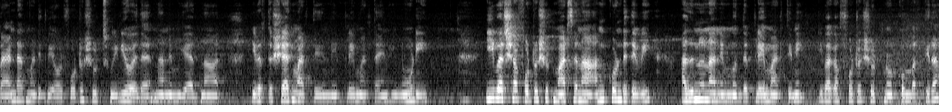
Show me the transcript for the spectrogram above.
ಗ್ರ್ಯಾಂಡಾಗಿ ಮಾಡಿದ್ವಿ. ಅವಳ ಫೋಟೋ ಶೂಟ್ಸ್ ವೀಡಿಯೋ ಇದೆ, ನಾನು ನಿಮಗೆ ಅದನ್ನ ಇವತ್ತು ಶೇರ್ ಮಾಡ್ತಿದ್ದೀನಿ ಪ್ಲೇ ಮಾಡ್ತಾಯಿದ್ದೀನಿ ನೋಡಿ. ಈ ವರ್ಷ ಫೋಟೋಶೂಟ್ ಮಾಡ್ಸೋಣ ಅಂದ್ಕೊಂಡಿದ್ದೀವಿ ಅದನ್ನು ನಾನು ನಿಮ್ಮ ಮುಂದೆ ಪ್ಲೇ ಮಾಡ್ತೀನಿ. ಇವಾಗ ಫೋಟೋಶೂಟ್ ನೋಡ್ಕೊಂಬರ್ತೀರಾ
